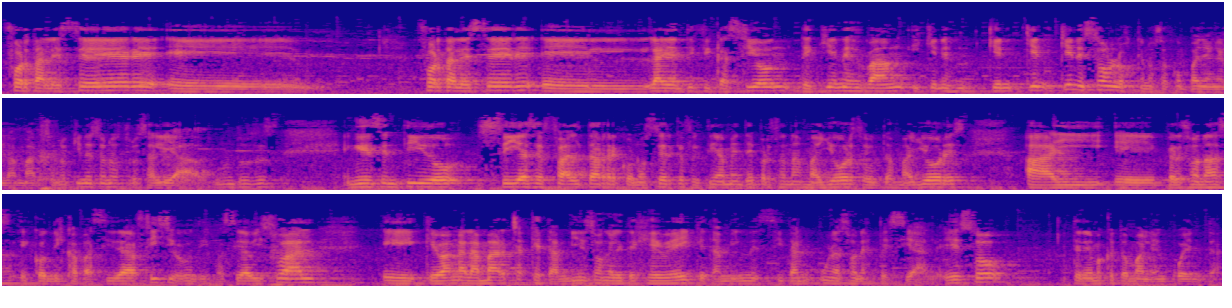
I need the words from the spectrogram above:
fortalecer eh, fortalecer la identificación de quiénes van y quiénes, quién, quiénes son los que nos acompañan en la marcha, ¿no? quiénes son nuestros aliados. Entonces, en ese sentido, sí hace falta reconocer que efectivamente hay personas mayores, adultas mayores, hay eh, personas eh, con discapacidad física, con discapacidad visual, eh, que van a la marcha, que también son LTGB y que también necesitan una zona especial. Eso tenemos que tomarlo en cuenta.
